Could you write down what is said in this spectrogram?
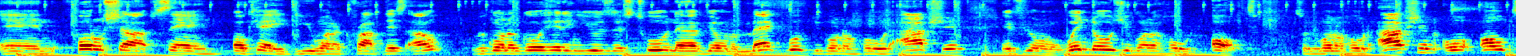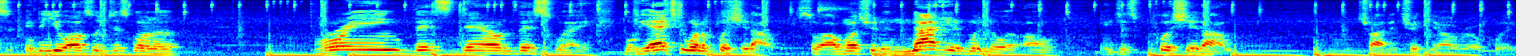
and Photoshop saying, okay, do you want to crop this out? We're going to go ahead and use this tool. Now, if you're on a MacBook, you're going to hold Option. If you're on Windows, you're going to hold Alt. So we're going to hold Option or Alt, and then you're also just going to bring this down this way. But we actually want to push it out. So I want you to not hit Window and Alt and just push it out. Try to trick y'all real quick.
